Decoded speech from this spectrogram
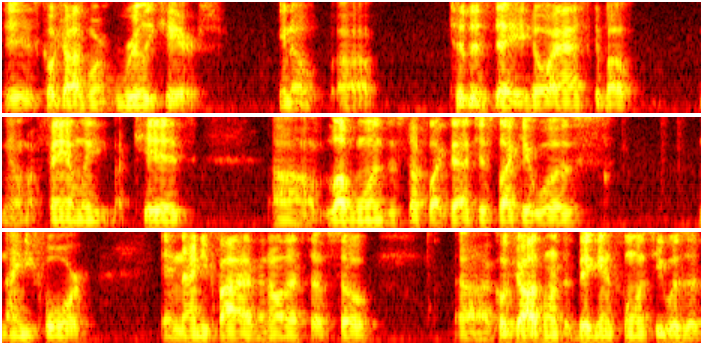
is Coach Osborne really cares. You know, uh, to this day he'll ask about you know my family, my kids, uh, loved ones, and stuff like that, just like it was '94 and '95 and all that stuff. So, uh, Coach Osborne's a big influence. He was a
